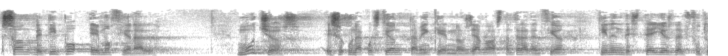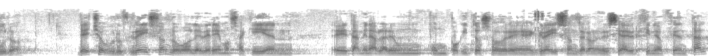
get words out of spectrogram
son de tipo emocional. Muchos, es una cuestión también que nos llama bastante la atención, tienen destellos del futuro. De hecho, Bruce Grayson, luego le veremos aquí en, eh, también hablaré un, poquito sobre Grayson de la Universidad de Virginia Occidental.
